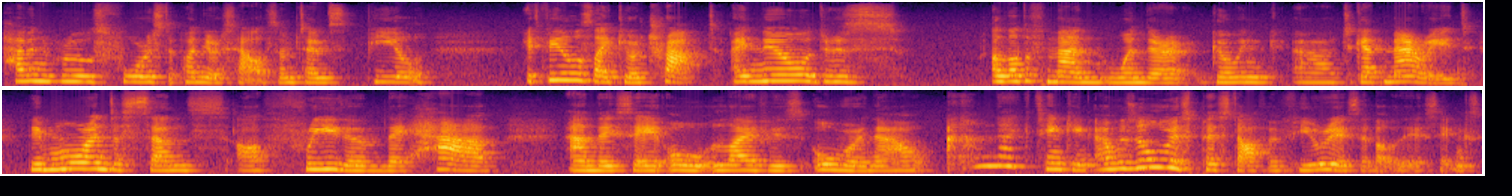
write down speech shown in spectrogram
having rules forced upon yourself sometimes feel it feels like you're trapped. I know there's a lot of men when they're going uh, to get married they more in the sense of freedom they have and they say oh life is over now. And i'm like thinking i was always pissed off and furious about these things.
